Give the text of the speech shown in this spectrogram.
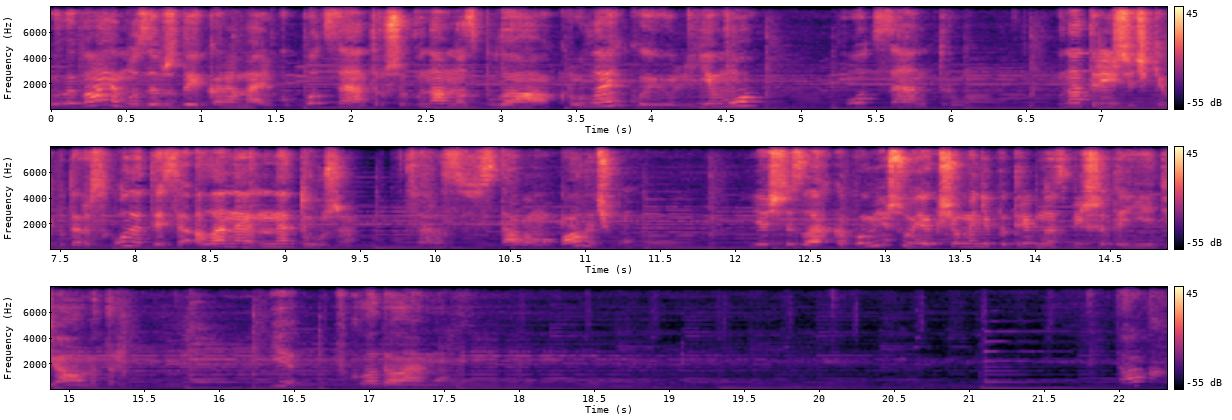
Виливаємо завжди карамельку по центру, щоб вона в нас була кругленькою, льємо по центру. Вона трішечки буде розходитися, але не, не дуже. Зараз ставимо паличку. Я ще злегка помішую, якщо мені потрібно збільшити її діаметр. І вкладаємо. Так.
